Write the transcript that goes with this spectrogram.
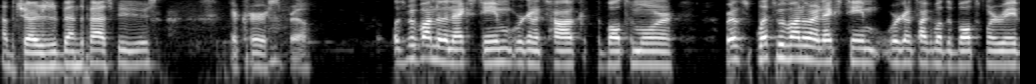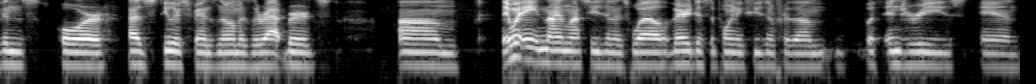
how the Chargers have been the past few years. They're cursed, bro. Let's move on to the next team. We're gonna talk the Baltimore. Let's let's move on to our next team. We're gonna talk about the Baltimore Ravens, or as Steelers fans know them as the Ratbirds. Um, they went eight and nine last season as well. Very disappointing season for them with injuries and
